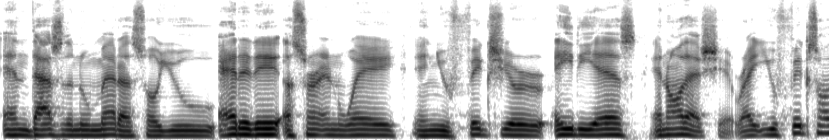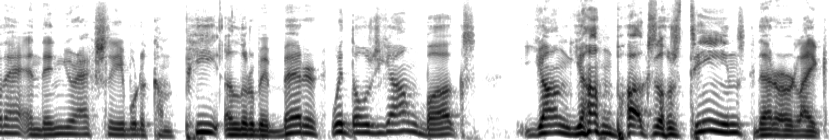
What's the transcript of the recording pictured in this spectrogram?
and that's the new meta. So you edit it a certain way and you fix your ADS and all that shit, right? You fix all that and then you're actually able to compete a little bit better with those young bucks young young bucks those teens that are like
